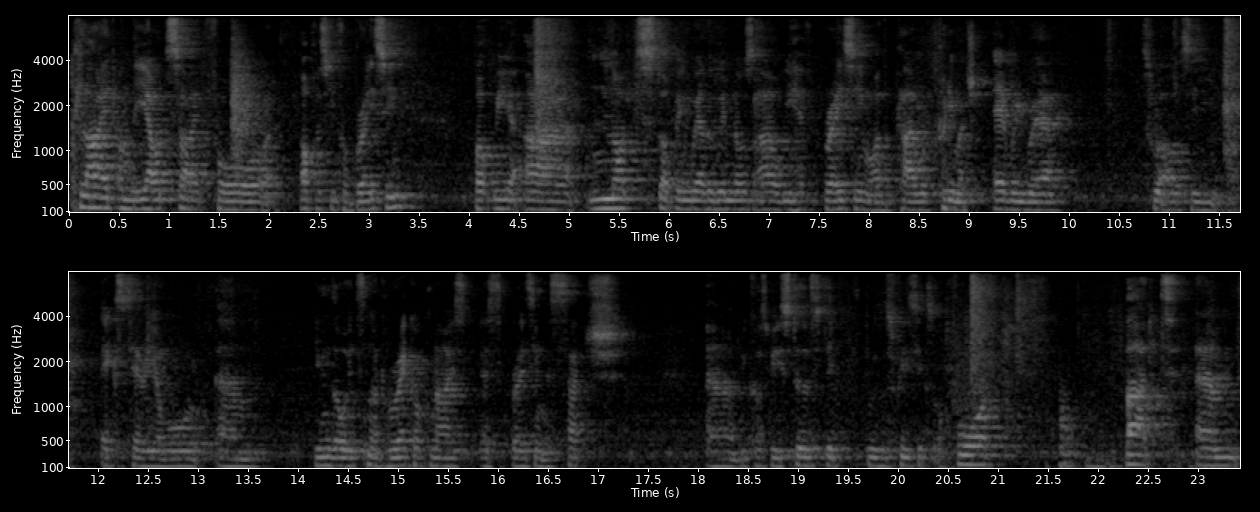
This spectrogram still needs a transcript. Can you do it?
plied on the outside for obviously for bracing but we are not stopping where the windows are. We have bracing or the plywood pretty much everywhere throughout the exterior wall, um, even though it's not recognized as bracing as such, uh, because we still stick to the 3604, but um,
